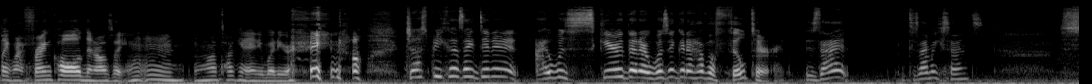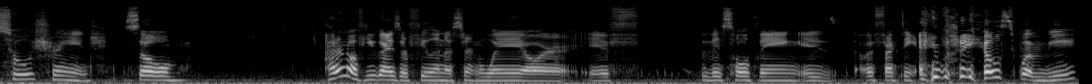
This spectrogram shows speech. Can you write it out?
like my friend called and I was like, Mm-mm, I'm not talking to anybody right now. Just because I didn't, I was scared that I wasn't gonna have a filter. Is that, does that make sense? So strange. So, I don't know if you guys are feeling a certain way or if this whole thing is affecting anybody else but me.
